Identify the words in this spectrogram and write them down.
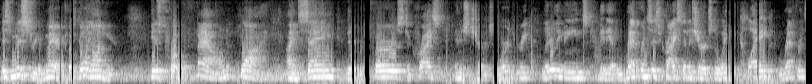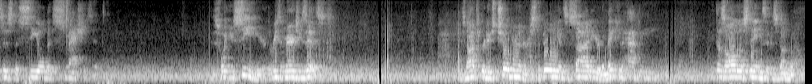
This mystery of marriage, what's going on here, is profound. Why? I am saying that it refers to Christ and his church. The word in the Greek literally means that it references Christ and the church the way the clay references the seal that smashes it. Is what you see here. The reason marriage exists is not to produce children or stability in society or to make you happy. It does all those things if it's done well.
